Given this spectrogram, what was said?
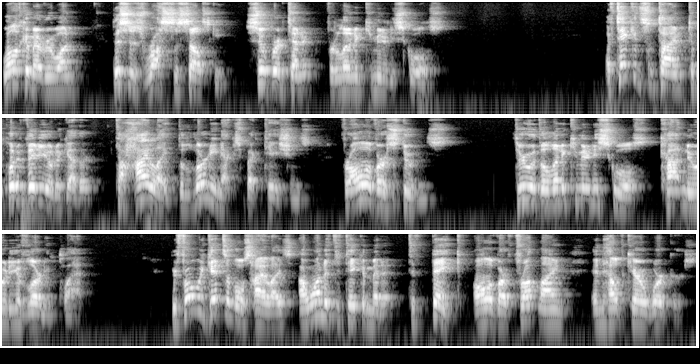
Welcome, everyone. This is Russ Zaselski, Superintendent for Linden Community Schools. I've taken some time to put a video together to highlight the learning expectations for all of our students through the Linden Community Schools Continuity of Learning Plan. Before we get to those highlights, I wanted to take a minute to thank all of our frontline and healthcare workers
